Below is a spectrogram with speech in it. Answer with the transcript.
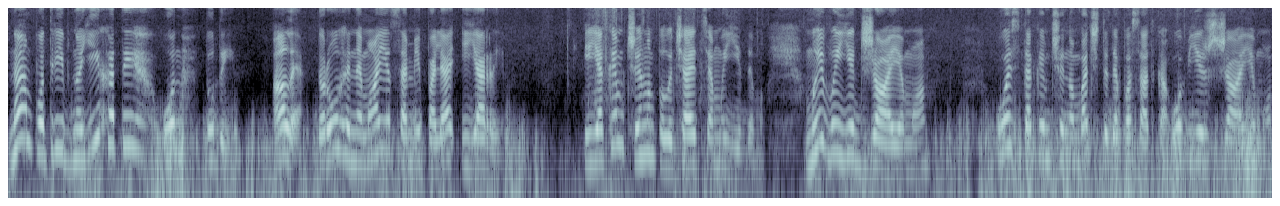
нам потрібно їхати он туди. Але дороги немає, самі поля і яри. І яким чином, виходить, ми їдемо? Ми виїжджаємо. Ось таким чином, бачите, де посадка? Об'їжджаємо.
